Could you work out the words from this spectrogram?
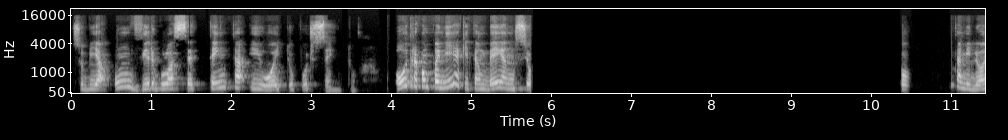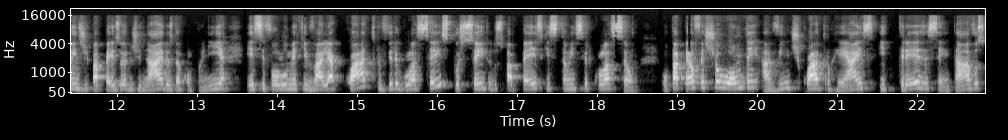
subia 1,78%. Outra companhia que também anunciou milhões de papéis ordinários da companhia. Esse volume equivale a 4,6% dos papéis que estão em circulação. O papel fechou ontem a R$ 24,13.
